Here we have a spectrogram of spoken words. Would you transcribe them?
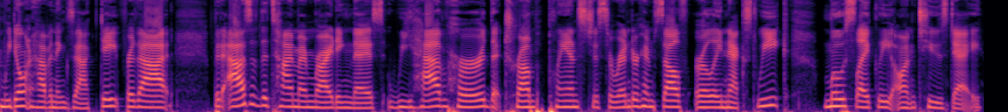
We don't have an exact date for that, but as of the time I'm writing this, we have heard that Trump plans to surrender himself early next week, most likely on Tuesday.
